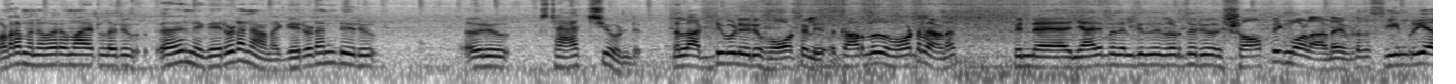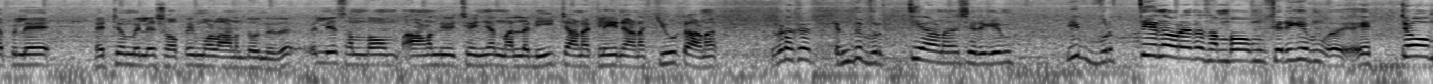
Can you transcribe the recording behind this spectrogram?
വളരെ മനോഹരമായിട്ടുള്ളൊരു അതായത് ഗരുഡനാണ്. ഗരുഡന്റെ ഒരു ഒരു സ്റ്റാച്യു ഉണ്ട്. നല്ല അടിപൊളി ഒരു ഹോട്ടൽ കാണുന്നത് ഹോട്ടലാണ്. പിന്നെ ഞാനിപ്പോൾ നിൽക്കുന്നത് ഇവിടുത്തെ ഒരു ഷോപ്പിംഗ് മോളാണ്. ഇവിടുത്തെ സീംറി ആപ്പിലെ ഏറ്റവും വലിയ ഷോപ്പിംഗ് മോളാണെന്ന് തോന്നുന്നത്. വലിയ സംഭവം ആണെന്ന് ചോദിച്ചു കഴിഞ്ഞാൽ നല്ല നീറ്റാണ് ക്ലീനാണ് ക്യൂട്ടാണ് ഇവിടെയൊക്കെ എന്ത് വൃത്തിയാണ് ശരിക്കും? ഈ വൃത്തി എന്ന് പറയുന്ന സംഭവം ശരിക്കും ഏറ്റവും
